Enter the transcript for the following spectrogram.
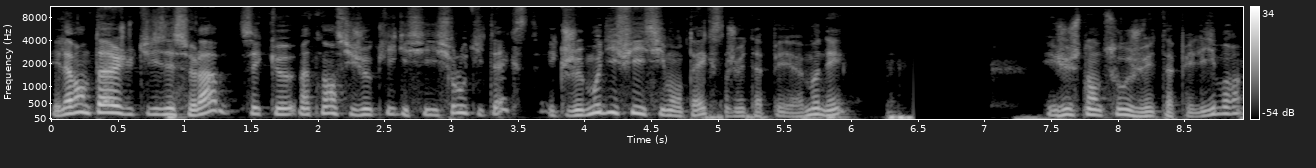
Et l'avantage d'utiliser cela, c'est que maintenant, si je clique ici sur l'outil texte et que je modifie ici mon texte, je vais taper euh, monnaie, et juste en dessous, je vais taper libre,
